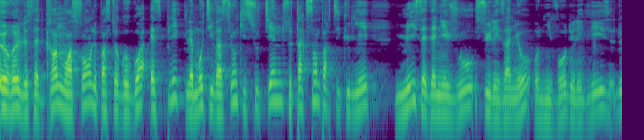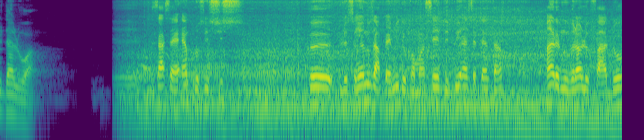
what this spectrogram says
Heureux de cette grande moisson, le pasteur Gogoa explique les motivations qui soutiennent ce accent particulier mis ces derniers jours sur les agneaux au niveau de l'église de Dalois. Ça, c'est un processus le Seigneur nous a permis de commencer depuis un certain temps en renouvelant le fardeau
